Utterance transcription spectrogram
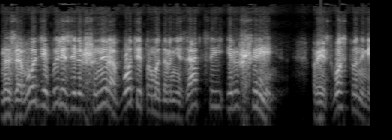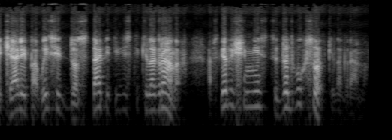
на заводе были завершены работы по модернизации и расширению. Производство намечали повысить до 150 килограммов, а в следующем месяце до 200 килограммов.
